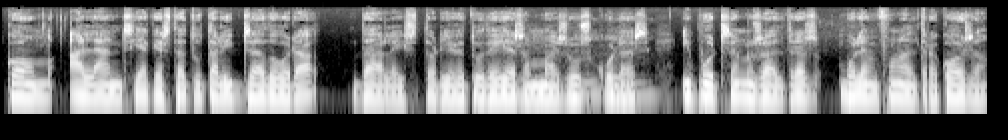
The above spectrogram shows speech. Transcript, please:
com a l'ànsia aquesta totalitzadora de la història que tu deies en majúscules mm -hmm. i potser nosaltres volem fer una altra cosa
